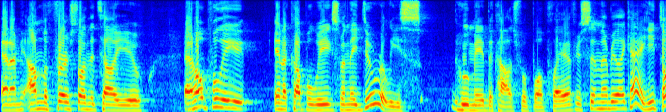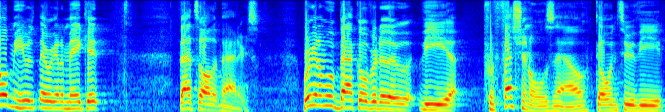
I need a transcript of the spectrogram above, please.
And I'm, I'm the first one to tell you. And hopefully, in a couple weeks, when they do release who made the college football playoff, you're sitting there and be like, hey, he told me he was, they were going to make it. That's all that matters. We're going to move back over to the professionals now, going to the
